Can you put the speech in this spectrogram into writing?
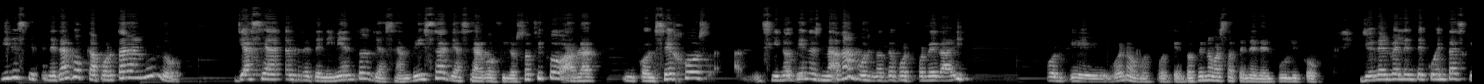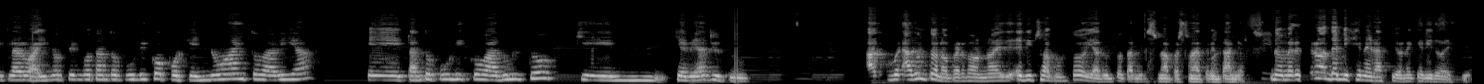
Tienes que tener algo que aportar al mundo. Ya sea entretenimiento, ya sea risas, ya sea algo filosófico, hablar consejos. Si no tienes nada, pues no te puedes poner ahí porque, bueno, pues porque entonces no vas a tener el público. Yo en el Belén te cuentas que, claro, ahí no tengo tanto público porque no hay todavía eh, tanto público adulto que, que vea YouTube. Adulto no, perdón, no he, dicho adulto y adulto también es una persona de 30 años. No, me refiero a de mi generación, he querido decir.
